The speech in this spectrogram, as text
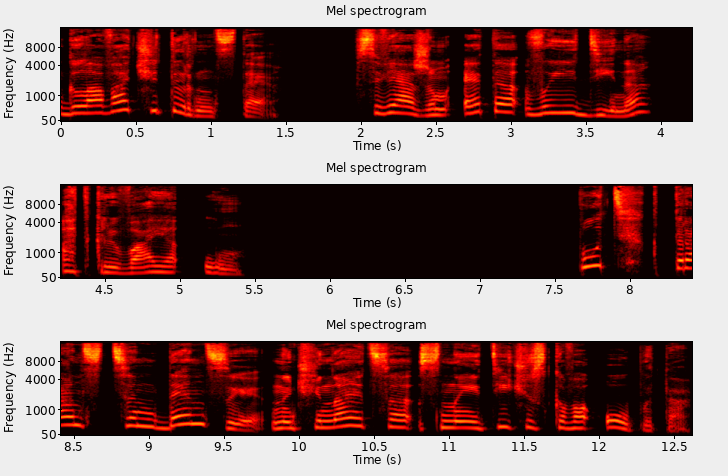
Глава 14. Свяжем это воедино, открывая ум. Путь к трансценденции начинается с наэтического опыта,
